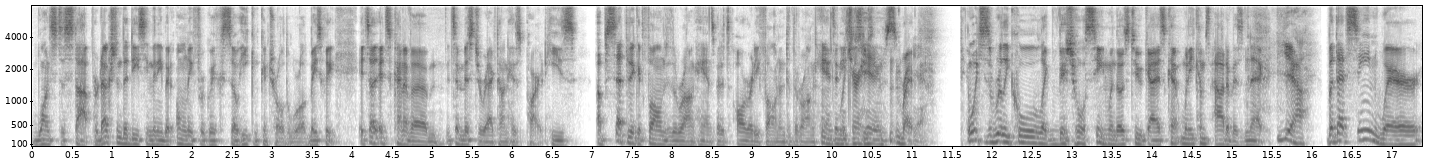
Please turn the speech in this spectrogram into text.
wants to stop production of the DC Mini, but only for so he can control the world. Basically, it's a it's kind of a it's a misdirect on his part. He's upset that it could fall into the wrong hands, but it's already fallen into the wrong hands, and Which he's are just his. using right. Yeah. Which is a really cool like visual scene when those two guys come, when he comes out of his neck. Yeah. But that scene where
